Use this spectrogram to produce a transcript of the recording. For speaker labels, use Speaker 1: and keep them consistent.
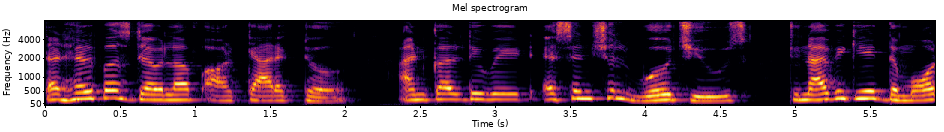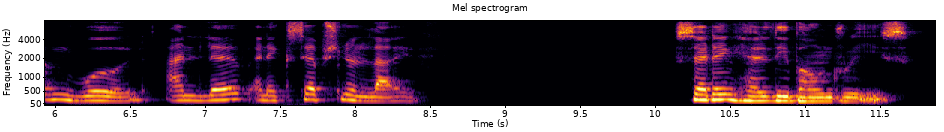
Speaker 1: that help us develop our character and cultivate essential virtues to navigate the modern world and live an exceptional life. Setting healthy boundaries.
